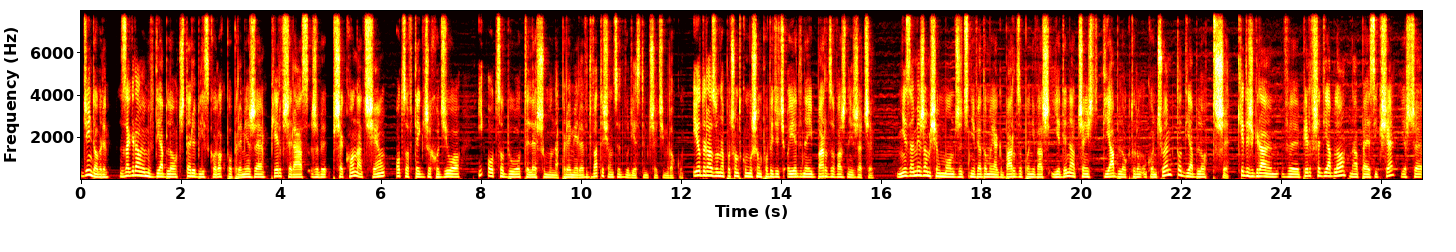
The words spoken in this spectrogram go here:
Dzień dobry. Zagrałem w Diablo 4 blisko rok po premierze pierwszy raz, żeby przekonać się o co w tej grze chodziło i o co było tyle szumu na premierę w 2023 roku. I od razu na początku muszę powiedzieć o jednej bardzo ważnej rzeczy. Nie zamierzam się mądrzyć nie wiadomo jak bardzo, ponieważ jedyna część Diablo, którą ukończyłem, to Diablo 3. Kiedyś grałem w pierwsze Diablo na PSX-ie, jeszcze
